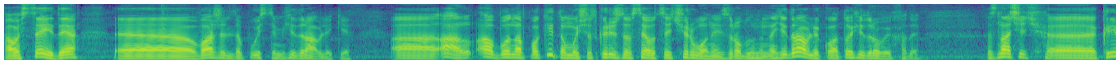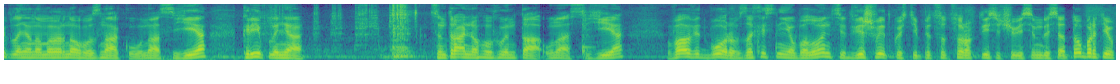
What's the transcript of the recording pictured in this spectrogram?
А ось це йде е, важель, допустим, гідравліки. А, або навпаки, тому що, скоріш за все, оцей червоний зроблений на гідравліку, а то гідровиходи. Значить, е, кріплення номерного знаку у нас є. Кріплення центрального гвинта у нас є. Вал відбору в захисній оболонці, дві швидкості 540 1080 обертів,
